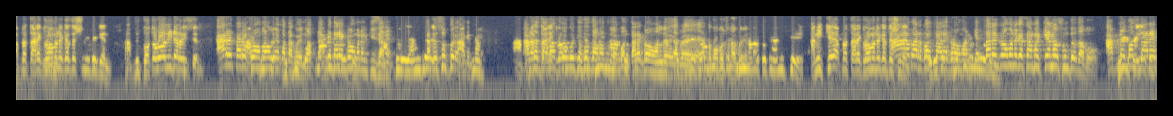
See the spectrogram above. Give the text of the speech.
আপনার তারেক রহমানের কাছে শুনে দেখেন আপনি কত বড় লিডার হয়েছেন। আরে তারেক রহমান কথা কইেন। আপনি তারেক রহমানের কি জানেন? চুপ করে থাকেন। আমি কে? আপনার তারেক রহমানের কাছে আবার তারেক রহমানকে? তারেক রহমানের কাছে আমার কেন শুনতে যাব? আপনি কোন তারেক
